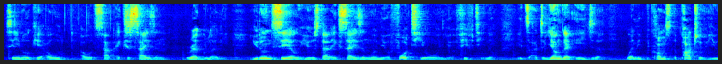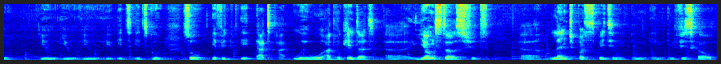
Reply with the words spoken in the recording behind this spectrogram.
saying okay I would I would start exercising regularly. You don't say oh, you start exercising when you're 40 or when you're 50. No, it's at a younger age that when it becomes a part of you, you you you, you it's it's good. So if it, it at, we will advocate that uh, youngsters should uh, learn to participate in, in, in physical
